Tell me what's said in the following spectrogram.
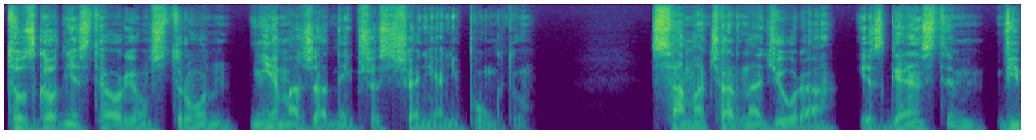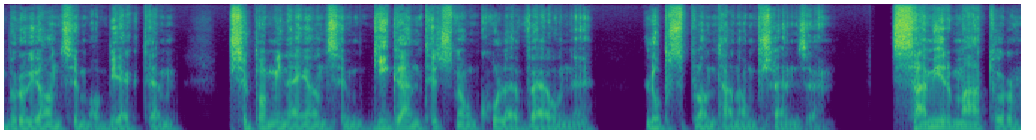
to zgodnie z teorią strun nie ma żadnej przestrzeni ani punktu. Sama czarna dziura jest gęstym, wibrującym obiektem przypominającym gigantyczną kulę wełny lub splątaną przędzę. Samir Matur,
